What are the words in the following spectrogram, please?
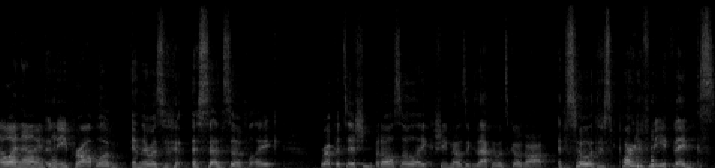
Oh, I know. a knee problem, and there was a sense of like, repetition, but also like she knows exactly what's going on. And so this part of me thinks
